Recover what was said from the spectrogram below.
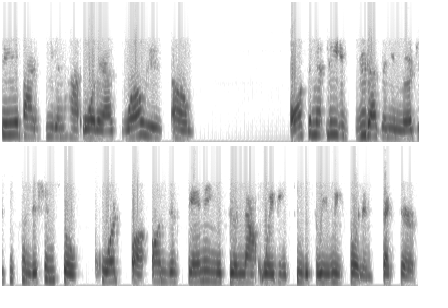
say about heat and hot water as well is um, ultimately it's viewed as an emergency condition, so courts are understanding if you're not waiting two to three weeks for an inspector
